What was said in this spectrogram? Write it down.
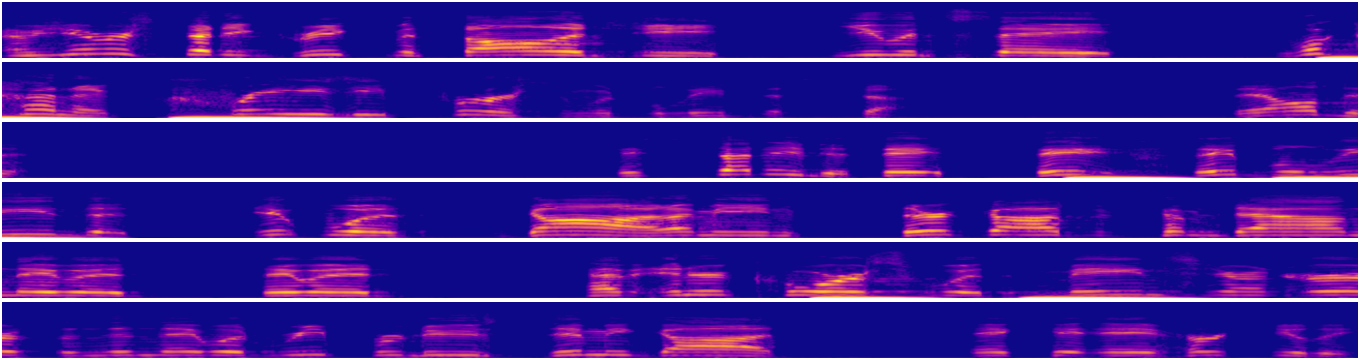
If you ever studied Greek mythology, you would say, what kind of crazy person would believe this stuff? They all did. They studied it. They, they, they believed that it was God. I mean, their gods would come down. They would, they would have intercourse with maidens here on earth, and then they would reproduce demigods, aka Hercules.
